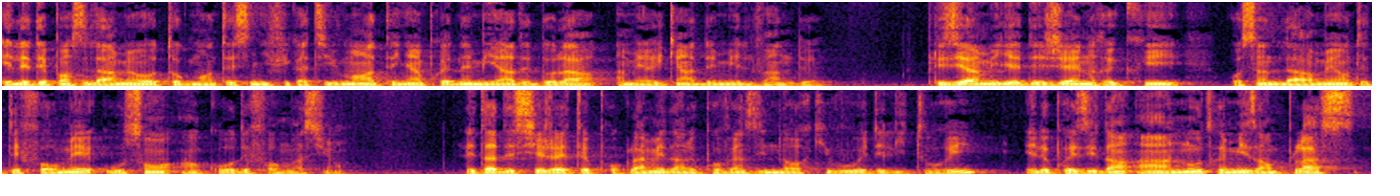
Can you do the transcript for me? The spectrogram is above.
et les dépenses de l'armée ont augmenté significativement, atteignant près d'un milliard de dollars américains en 2022. Plusieurs milliers de jeunes recrues au sein de l'armée ont été formés ou sont en cours de formation. L'état de siège a été proclamé dans les provinces du Nord Kivu et de l'Ituri, et le président a en outre mis en place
